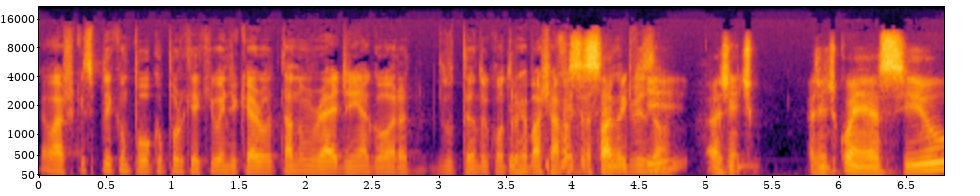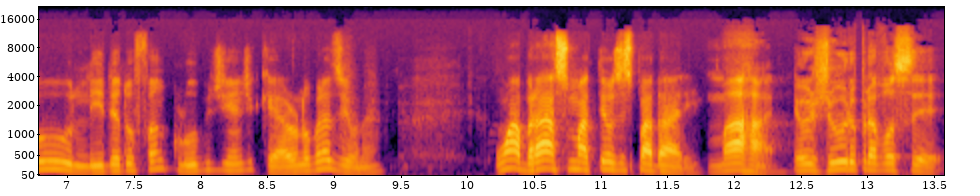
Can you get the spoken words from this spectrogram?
eu acho que explica um pouco porque que o Andy Carroll tá no Reading agora, lutando contra o rebaixamento Você na segunda divisão. que a gente, a gente conhece o líder do fã-clube de Andy Carroll no Brasil, né? Um abraço, Matheus Spadari. Marra, eu juro pra você,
